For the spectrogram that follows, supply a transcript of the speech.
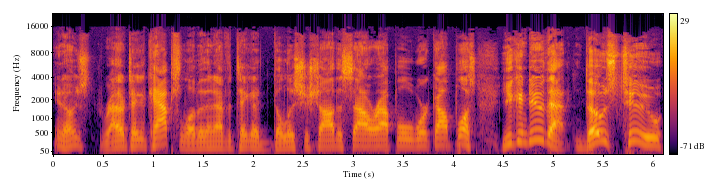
You know, just rather take a capsule of it than have to take a delicious shot of the Sour Apple Workout Plus. You can do that. Those two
